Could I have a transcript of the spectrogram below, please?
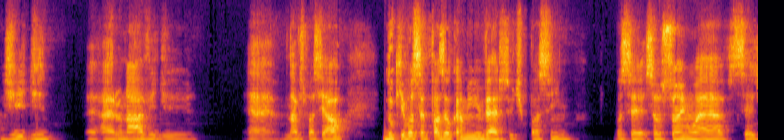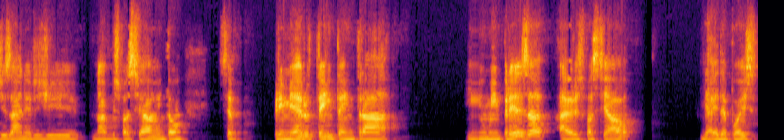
de, de é, aeronave, de é, nave espacial, do que você fazer o caminho inverso, tipo assim, você, seu sonho é ser designer de nave espacial, então você primeiro tenta entrar em uma empresa aeroespacial e aí depois,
